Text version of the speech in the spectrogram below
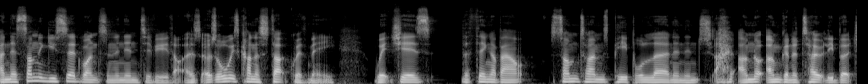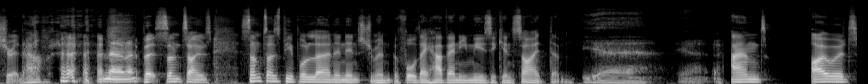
And there's something you said once in an interview that has, has always kind of stuck with me, which is the thing about sometimes people learn an. In- I'm not. I'm going to totally butcher it now. No, no. but sometimes, sometimes people learn an instrument before they have any music inside them. Yeah, yeah. And I would,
